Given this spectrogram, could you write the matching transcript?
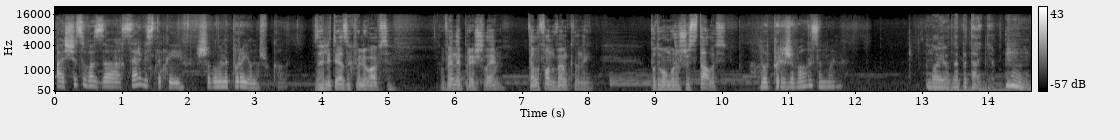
А що це у вас за сервіс такий, що ви мене по району шукали? Взагалі-то я захвилювався. Ви не прийшли, телефон вимкнений. Подумав, може, щось сталося. Ви переживали за мене? Маю одне питання.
